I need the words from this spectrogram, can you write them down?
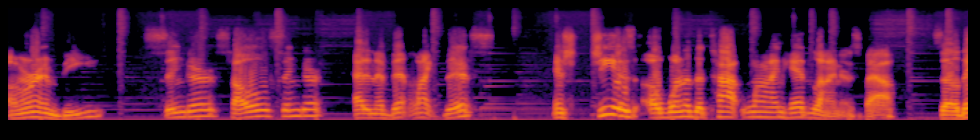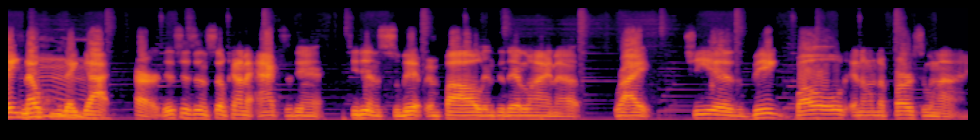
R&B singer, soul singer at an event like this. And she is a, one of the top line headliners, Val. So they know mm. who they mm. got her. This isn't some kind of accident. She didn't slip and fall into their lineup, right? She is big, bold, and on the first line.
